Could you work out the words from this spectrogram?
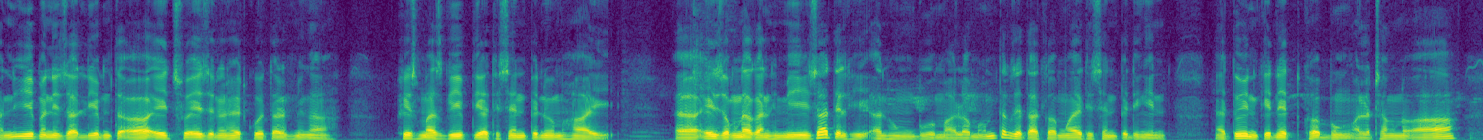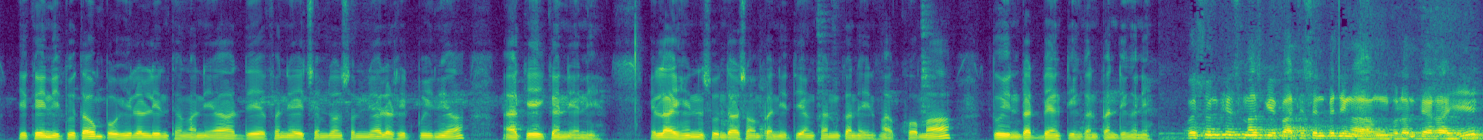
ani mani za liam ta a h general headquarter minga christmas gift ya ti sen penum hai e jong na kan mi za tel hi anhung bu ma lom om tak zeta tlom ngai ti sen peding in tu in ke kho bung ala thang no a i ke ni tu taum po hi la lin thang ania de fani h m johnson nia la rit puinia a ke kan ani ilai hin sundar som pani tiang khan kan hin nga khoma tu in bat bank ting kan panding ani Question Christmas gift partition peding ang volunteer hi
